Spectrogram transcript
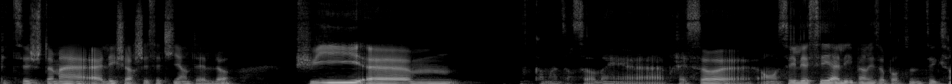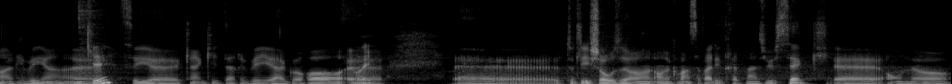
puis, tu sais, justement, aller chercher cette clientèle-là. Puis, comment dire ça? Ben, euh, après ça, euh, on s'est laissé aller par les opportunités qui sont arrivées. Hein? Euh, tu sais, quand il est arrivé à Agora, toutes les choses, on, a commencé à faire des traitements yeux secs. on a.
